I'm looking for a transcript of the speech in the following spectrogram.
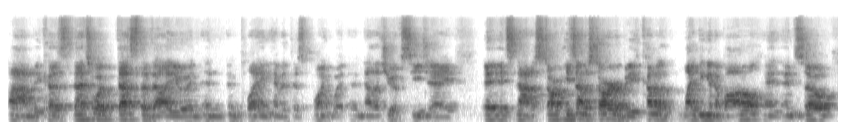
um, because that's what that's the value in, in, in, playing him at this point. With and now that you have CJ, it's not a start. He's not a starter, but he's kind of lightning in a bottle, and and so.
